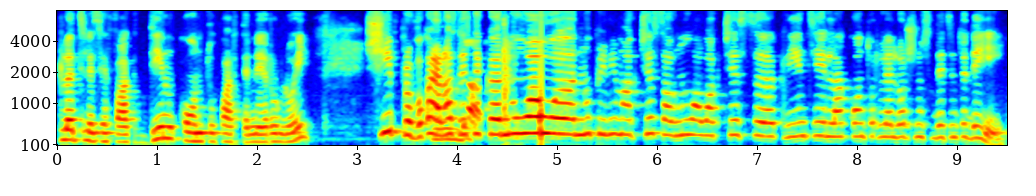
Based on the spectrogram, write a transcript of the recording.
plățile se fac din contul partenerului. Și provocarea noastră da. este că nu, au, uh, nu primim acces sau nu au acces uh, clienții la conturile lor și nu sunt deținute de ei.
